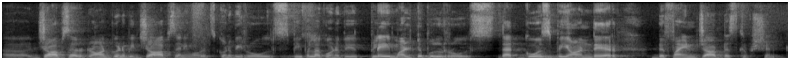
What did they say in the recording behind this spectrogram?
Uh, jobs are not going to be jobs anymore. It's going to be roles. People are going to be play multiple roles that goes beyond their defined job description.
